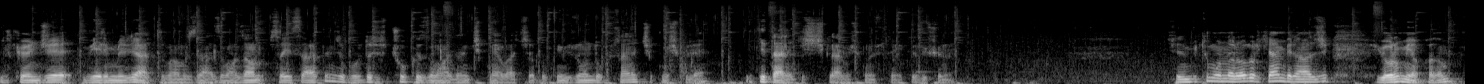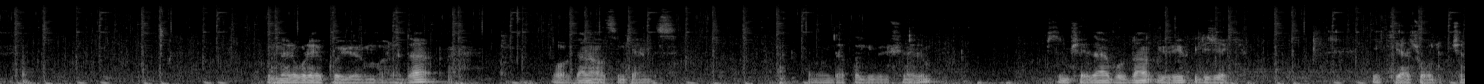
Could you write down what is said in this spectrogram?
İlk önce verimliliği arttırmamız lazım. Adam sayısı artınca burada çok hızlı maden çıkmaya başladı. Bakın 119 tane çıkmış bile. 2 tane kişi çıkarmış bunu üstelik de düşünün. Şimdi bütün bunlar olurken birazcık yorum yapalım. Şunları buraya koyuyorum bu arada. Oradan alsın kendisi. Onun depo gibi düşünelim. Bizim şeyler buradan yürüyüp gidecek. İhtiyaç oldukça.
